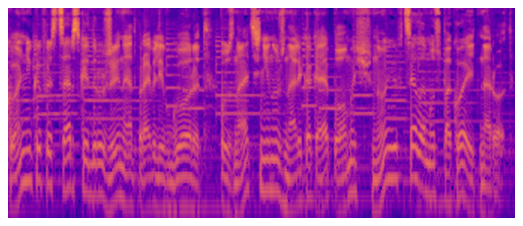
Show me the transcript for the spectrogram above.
Конников из царской дружины отправили в город, узнать, не нужна ли какая помощь, ну и в целом успокоить народ.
